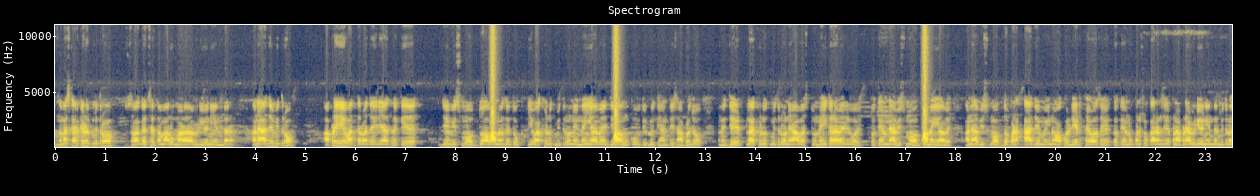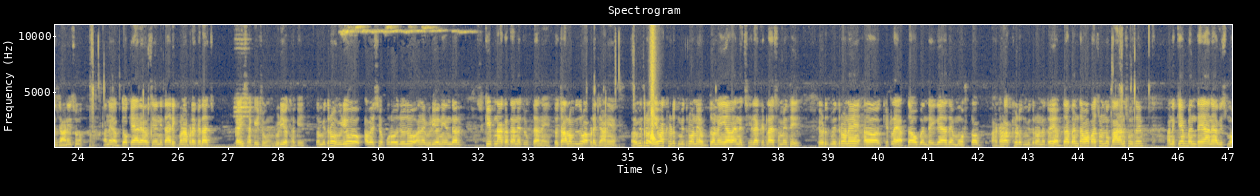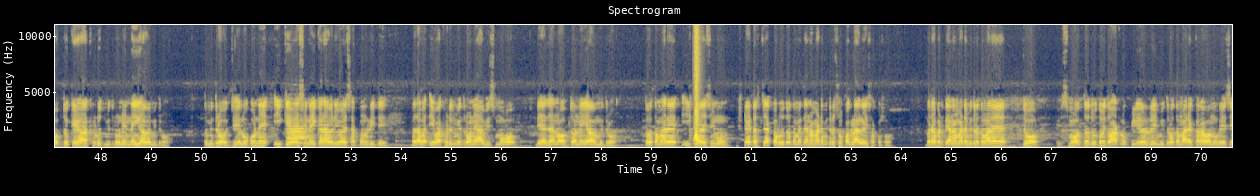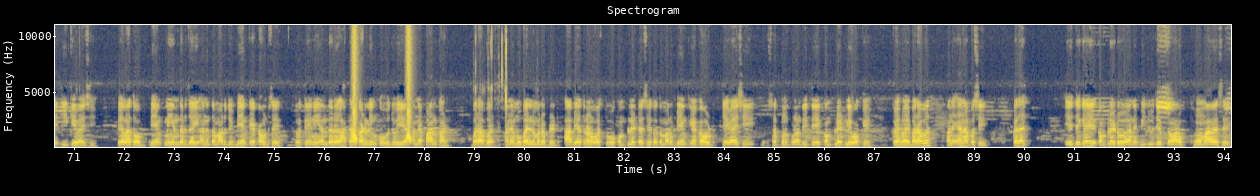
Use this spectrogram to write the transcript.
નમસ્કાર ખેડૂત મિત્રો. સ્વાગત છે તમારું મારા વિડીયોની અંદર. અને આજે મિત્રો, આપણે એ વાત કરવા જઈ રહ્યા છે કે જે વીસમો હપ્તો આવવાનો છે, તો એવા ખેડૂત મિત્રોને નહીં આવે, જે હું કહું તેટલું ધ્યાનથી સાંભળજો. અને જેટલા ખેડૂત મિત્રોને આ વસ્તુ નહીં કરાવેલી હોય, તો તેમને આ વીસમો હપ્તો નહીં આવે. અને આ વીસમો હપ્તો પણ આ જે મહિનો આખો લેટ થયો છે, તો તેનું પણ શું કારણ છે પણ આપણે આ વિડીયોની અંદર મિત્રો જાણીશું. અને હપ્તો ક્યારે આવશે એની તારીખ પણ આપણે કદાચ કહી શકીશું વીડિયો થકી. તો મિત્રો વીડિયો અવશ્ય પૂરો જોજો અને વિડીયોની અંદર સ્કીપ ના કરતા અને ચૂકતા નહીં. તો ચાલો મિત્રો, આપણે જાણીએ. હવે મિત્રો, એવા ખેડૂત મિત્રોને હપ્તો નહીં આવે અને છેલ્લા કેટલાય સમયથી ખેડૂત મિત્રોને કેટલાય હપ્તાઓ બંધ થઈ ગયા છે. મોસ્ટ ઓફ અઢળક ખેડૂત મિત્રોને. તો એ હપ્તા બંધ થવા પાછળનું કારણ શું છે અને કેમ બંધ થયા અને આ વીસમો હપ્તો કેવા ખેડૂત મિત્રોને નહીં આવે મિત્રો? તો મિત્રો, જે લોકોને ઈ કેવાયસી નહીં કરાવેલી હોય સંપૂર્ણ રીતે, બરાબર, એવા ખેડૂત મિત્રોને આ વીસમો બે હજારનો હપ્તો નહીં આવે મિત્રો. તો તમારે ઈ કેવાયસીનું સ્ટેટસ ચેક કરવું તો તમે તેના માટે મિત્રો શું પગલાં લઈ શકો છો? બરાબર? તેના માટે મિત્રો તમારે, જુઓ, વીસમો હપ્તો જોતો હોય તો આટલું ક્લિયરલી મિત્રો તમારે કરાવવાનું રહેશે ઈ કેવાયસી. પહેલાં તો બેંકની અંદર જઈ અને તમારું જે બેંક એકાઉન્ટ છે, તો તેની અંદર આધાર કાર્ડ લિંક હોવું જોઈએ અને પાન કાર્ડ. બરાબર? અને મોબાઈલ નંબર અપડેટ આ બે ત્રણ વસ્તુઓ કમ્પ્લીટ હશે તો તમારું બેંક એકાઉન્ટ કેવાયસી સંપૂર્ણપૂર્ણ રીતે કમ્પ્લીટલી ઓકે કહેવાય, બરાબર? અને એના પછી કદાચ એ જગ્યાએ કમ્પ્લીટ હોય અને બીજું જે તમારું ફોર્મ આવે છે,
